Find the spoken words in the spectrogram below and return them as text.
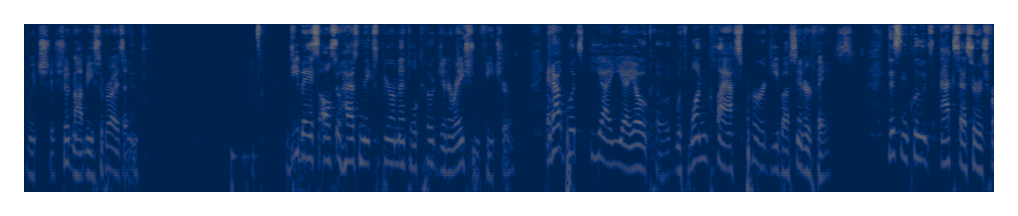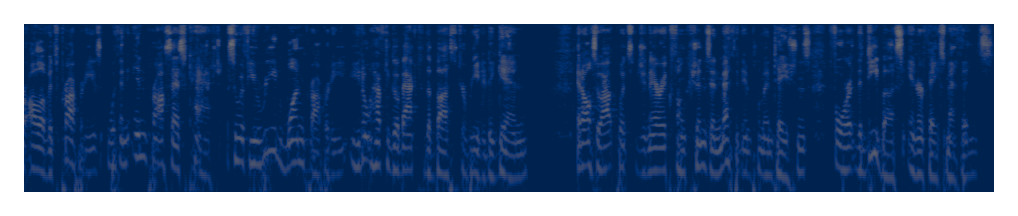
which should not be surprising. Debase also has an experimental code generation feature. It outputs EIEIO code with one class per dbus interface. This includes accessors for all of its properties with an in-process cache, so if you read one property, you don't have to go back to the bus to read it again. It also outputs generic functions and method implementations for the dbus interface methods.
